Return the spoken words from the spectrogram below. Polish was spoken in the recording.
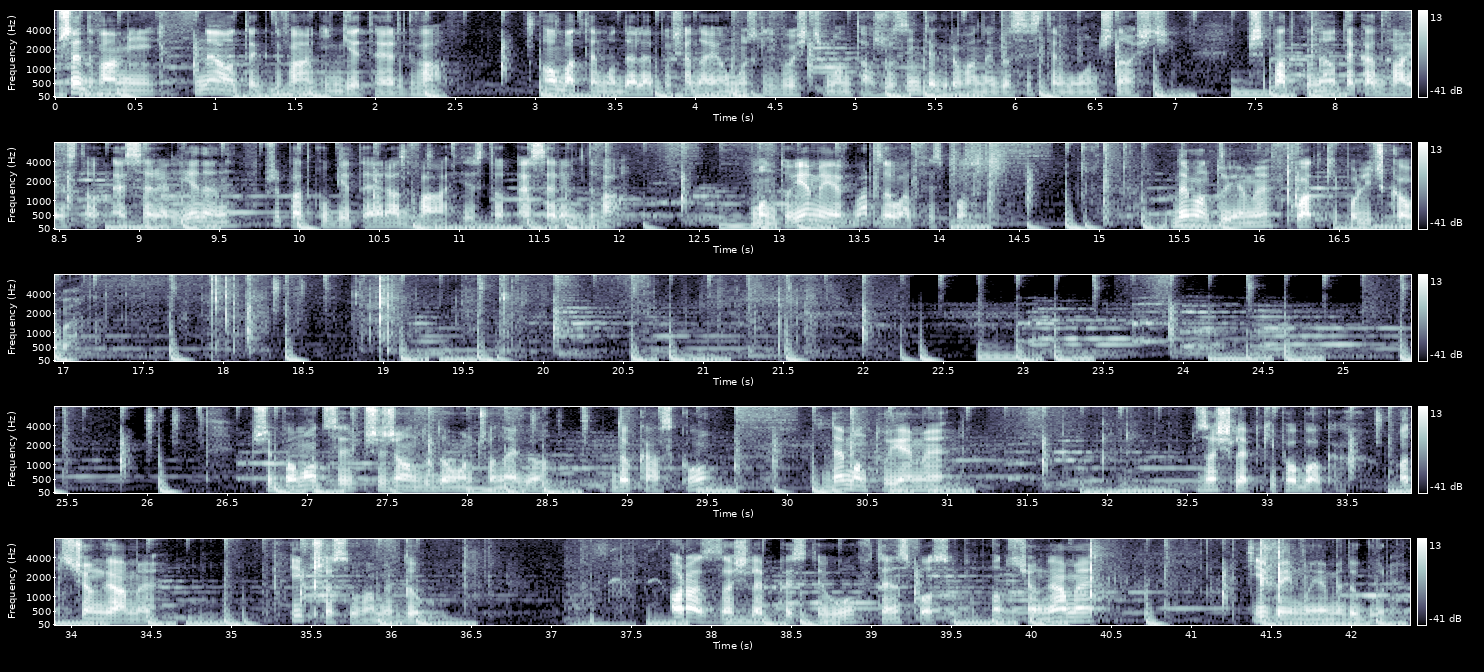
Przed Wami Neotech 2 i GTR 2. Oba te modele posiadają możliwość montażu zintegrowanego systemu łączności. W przypadku Neotecha 2 jest to SRL1, w przypadku GTR 2 jest to SRL2. Montujemy je w bardzo łatwy sposób. Demontujemy wkładki policzkowe. Przy pomocy przyrządu dołączonego do kasku demontujemy zaślepki po bokach. Odciągamy i przesuwamy w dół. Oraz zaślepkę z tyłu w ten sposób. Odciągamy i wyjmujemy do góry.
